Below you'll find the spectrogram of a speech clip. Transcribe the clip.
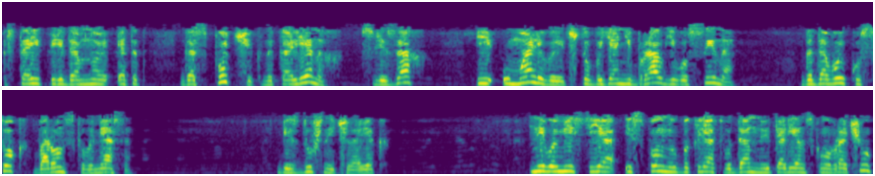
стоит передо мной этот господчик на коленах, в слезах, и умаливает, чтобы я не брал его сына, годовой кусок баронского мяса. Бездушный человек. На его месте я исполнил бы клятву, данную итальянскому врачу,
